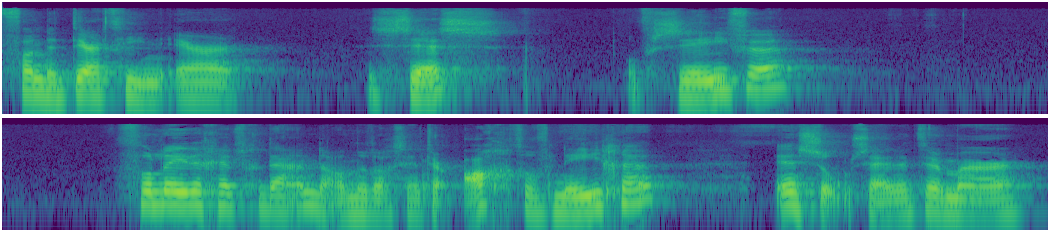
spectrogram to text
van de 13 er 6 of 7 volledig hebt gedaan. De andere dag zijn het er 8 of 9. En soms zijn het er maar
